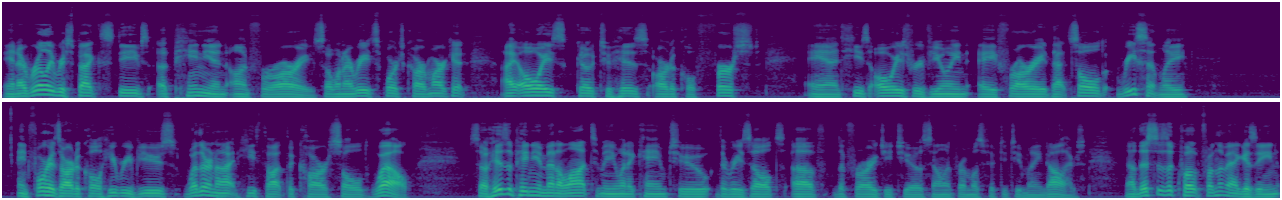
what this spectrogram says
And I really respect Steve's opinion on Ferrari. So when I read Sports Car Market, I always go to his article first. And he's always reviewing a Ferrari that sold recently. And for his article, he reviews whether or not he thought the car sold well. So his opinion meant a lot to me when it came to the results of the Ferrari GTO selling for almost $52 million. Now, this is a quote from the magazine.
